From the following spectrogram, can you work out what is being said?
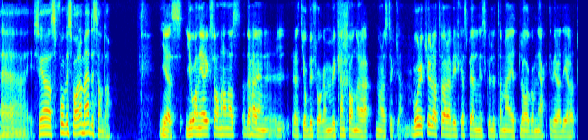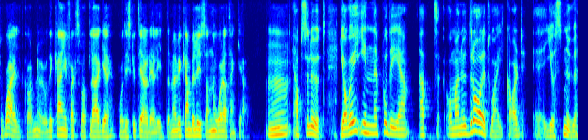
Eh, så jag får väl svara Madison då. Yes, Johan Eriksson, han har, det här är en rätt jobbig fråga, men vi kan ta några, några stycken. Vore kul att höra vilka spel ni skulle ta med i ett lag om ni aktiverade ert wildcard nu. Och det kan ju faktiskt vara ett läge att diskutera det lite, men vi kan belysa några tänker jag. Mm, absolut. Jag var ju inne på det att om man nu drar ett wildcard eh, just nu,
